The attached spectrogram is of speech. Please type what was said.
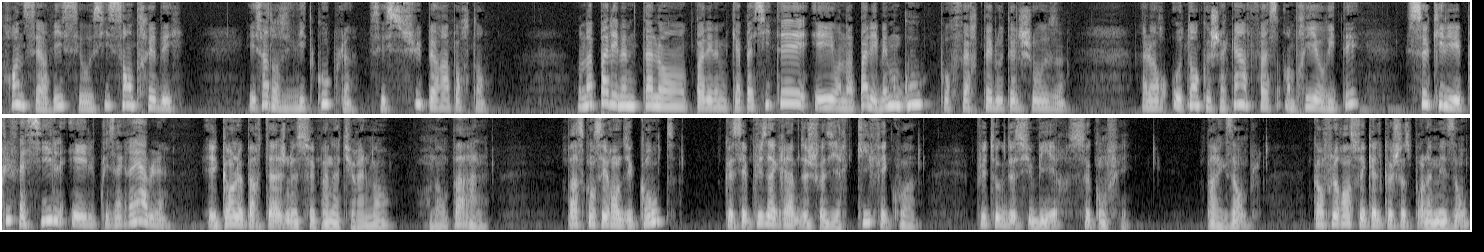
Rendre service, c'est aussi s'entraider. Et ça, dans une vie de couple, c'est super important. On n'a pas les mêmes talents, pas les mêmes capacités et on n'a pas les mêmes goûts pour faire telle ou telle chose. Alors autant que chacun fasse en priorité ce qui lui est plus facile et le plus agréable. Et quand le partage ne se fait pas naturellement, on en parle. Parce qu'on s'est rendu compte que c'est plus agréable de choisir qui fait quoi plutôt que de subir ce qu'on fait. Par exemple, quand Florence fait quelque chose pour la maison,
